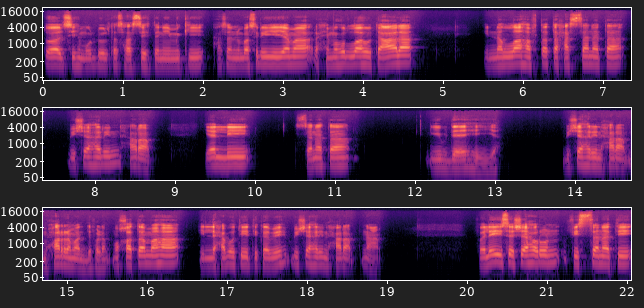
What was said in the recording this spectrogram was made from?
توال سيه مدول تسحسيه تنيمكي حسن البصري يما رحمه الله تعالى إن الله افتتح السنة بشهر حرام. يلي سنة يبدأ هي. بشهر حرام محرم الدفرم وختمها إلا حبوتيتك به بشهر حرام. نعم. فليس شهر في السنة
